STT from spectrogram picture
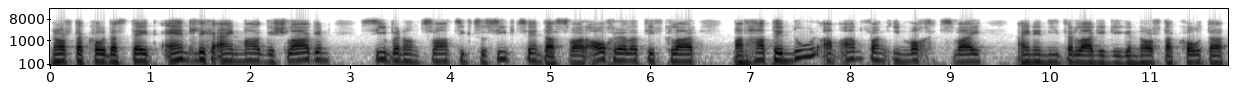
North Dakota State endlich einmal geschlagen, 27 zu 17, das war auch relativ klar. Man hatte nur am Anfang in Woche 2 eine Niederlage gegen North Dakota,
